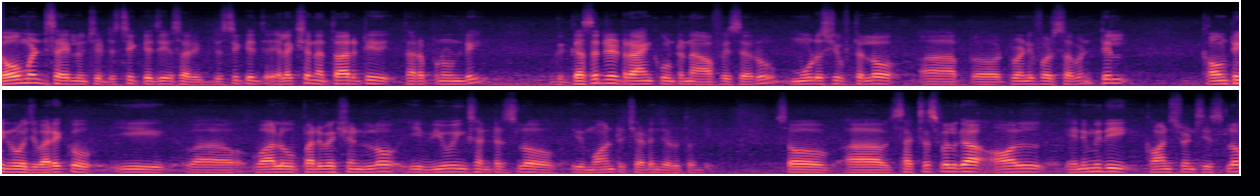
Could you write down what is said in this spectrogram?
గవర్నమెంట్ సైడ్ నుంచి డిస్ట్రిక్ట్ ఎజి సారీ డిస్ట్రిక్ట్ ఎలక్షన్ అథారిటీ తరపు నుండి గజటెడ్ గజెటెడ్ ర్యాంక్ ఉంటున్న ఆఫీసరు మూడు షిఫ్ట్లో twenty four seven till counting రోజు వరకు ఈ వాళ్ళు పర్యవేక్షణలో ఈ వ్యూయింగ్ సెంటర్స్లో ఇది మానిటర్ చేయడం జరుగుతుంది. సో సక్సెస్ఫుల్గా ఆల్ ఎనిమిది కాన్స్టిట్యున్సీస్లో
